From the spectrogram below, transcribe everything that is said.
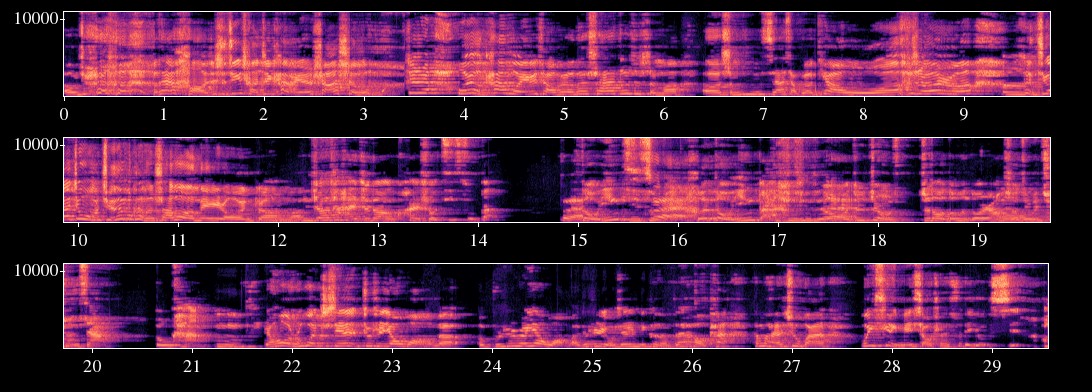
呃，我觉得不太好，就是经常去看别人刷什么。就是我有看过一个小朋友，他刷的都是什么，呃，什么什么其他小朋友跳舞，什么什么，很奇怪，就我们绝对不可能刷到的内容，你知道吗？你知道他还知道快手极速版。对，抖音极速版和抖音版，你知道吗？就是这种知道的都很多，然后手机里面全下都看。嗯，然后如果这些就是要网的，呃，不是说要网吧，就是有些人你可能不太好看，他们还去玩。微信里面小程序的游戏哦，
